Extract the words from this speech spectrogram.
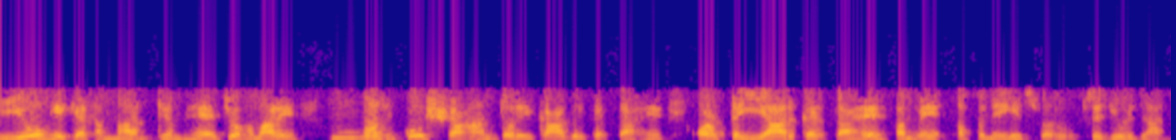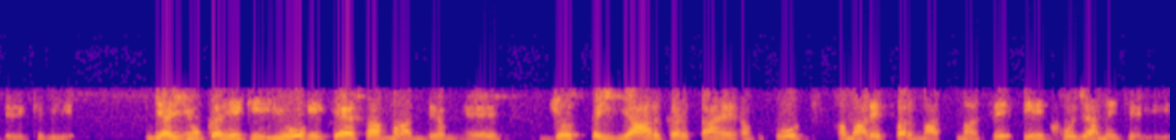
योग एक ऐसा माध्यम है जो हमारे मन को शांत और एकाग्र करता है और तैयार करता है हमें अपने ही स्वरूप से जुड़ जाने के लिए। या यूँ कहे कि योग एक ऐसा माध्यम है जो तैयार करता है हमको, हमारे परमात्मा से एक हो जाने के लिए।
